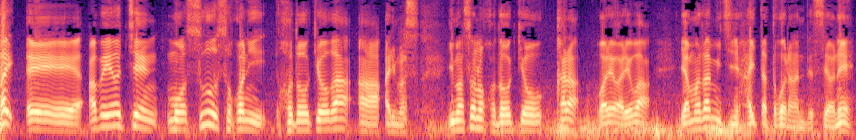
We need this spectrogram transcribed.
はい、えー、安倍幼稚園、もうすぐそこに歩道橋があります。今その歩道橋から我々は山田道に入ったところなんですよね。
